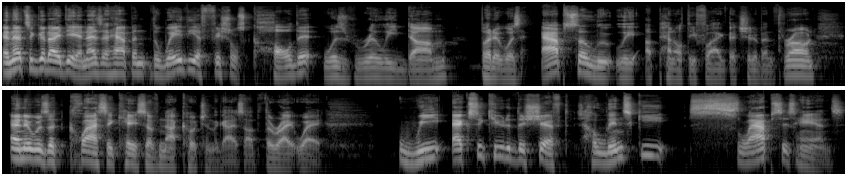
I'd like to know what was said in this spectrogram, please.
And that's a good idea. And as it happened, the way the officials called it was really dumb, but it was absolutely a penalty flag that should have been thrown. And it was a classic case of not coaching the guys up the right way. We executed the shift. Hilinski slaps his hands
